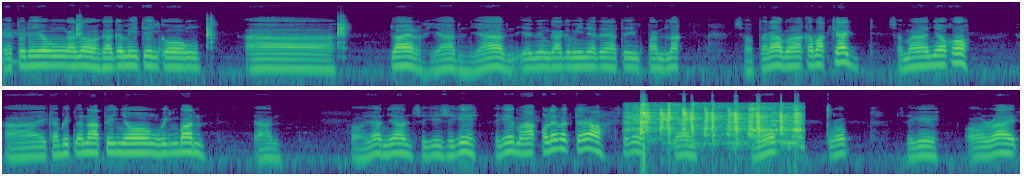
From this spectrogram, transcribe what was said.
Ito na yung ano gagamitin kong ah plier. Yan, yan. Yan yung gagamitin natin natin yung panlock. So tara mga kabakyard, samahan nyo ako. Ah, ikabit na natin yung wing band. Yan. O, yan, yan. Sige, sige. Sige, mga kulirat kayo. Sige. Yan. Hop. Hop. Sige. Alright.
